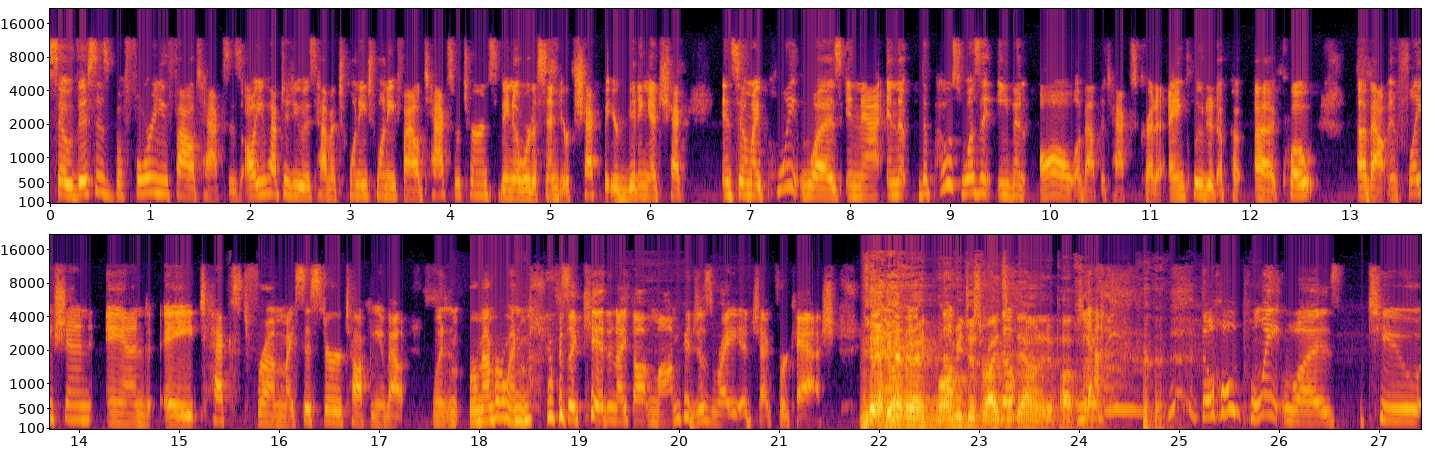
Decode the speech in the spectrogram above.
so this is before you file taxes. All you have to do is have a 2020 filed tax return so they know where to send your check, but you're getting a check. And so my point was in that, and the, the post wasn't even all about the tax credit. I included a, po- a quote about inflation and a text from my sister talking about when, remember when I was a kid and I thought mom could just write a check for cash. You yeah, know, right. the- Mommy just writes the it down and it pops Yeah. up. the whole point was to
